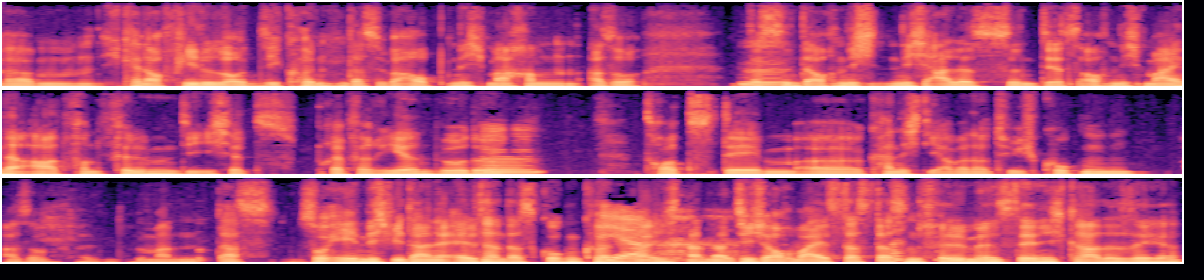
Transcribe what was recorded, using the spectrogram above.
Ähm, ich kenne auch viele Leute, die könnten das überhaupt nicht machen. Also das hm. sind auch nicht, nicht alles, sind jetzt auch nicht meine Art von Filmen, die ich jetzt präferieren würde. Hm. Trotzdem äh, kann ich die aber natürlich gucken. Also wenn man das so ähnlich wie deine Eltern das gucken können, ja. weil ich dann natürlich auch weiß, dass das ein Film ist, den ich gerade sehe,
